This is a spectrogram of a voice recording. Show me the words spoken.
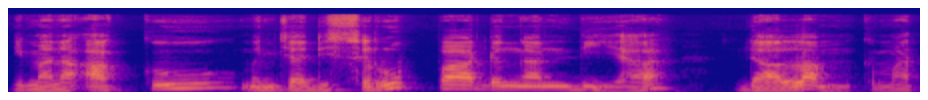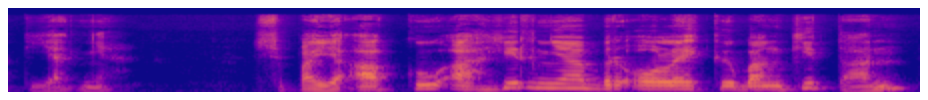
di mana aku menjadi serupa dengan dia dalam kematiannya, supaya aku akhirnya beroleh kebangkitan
